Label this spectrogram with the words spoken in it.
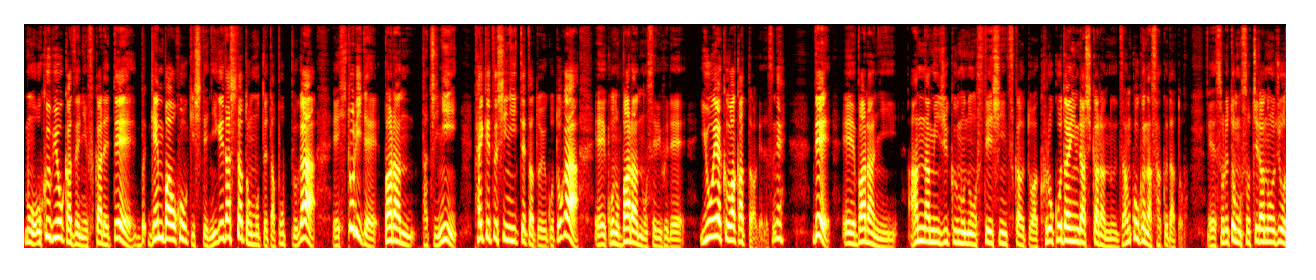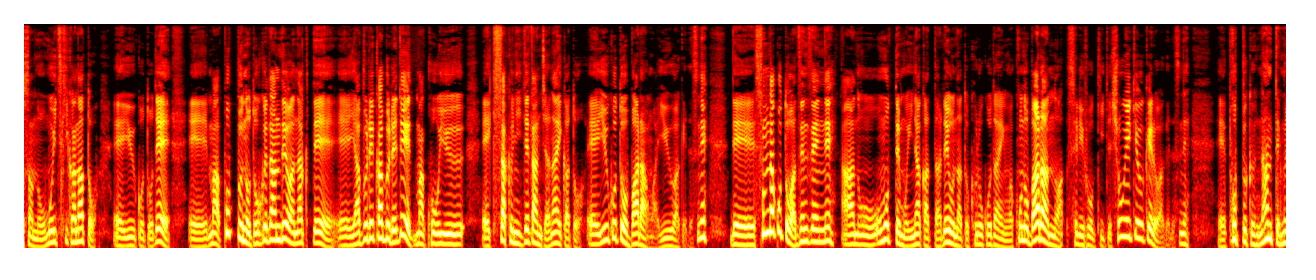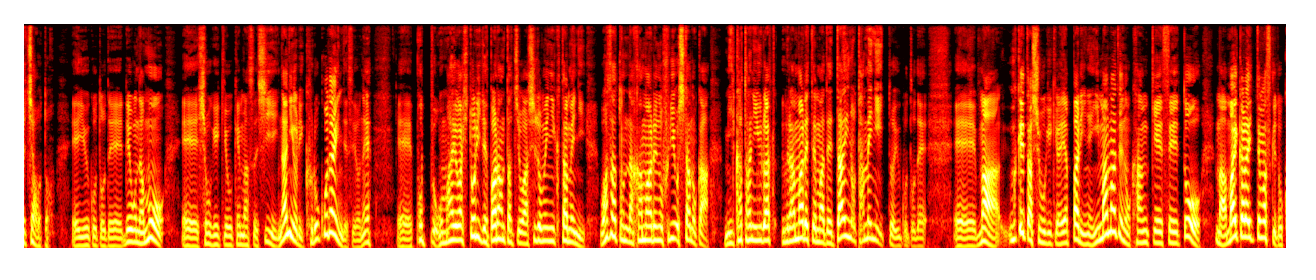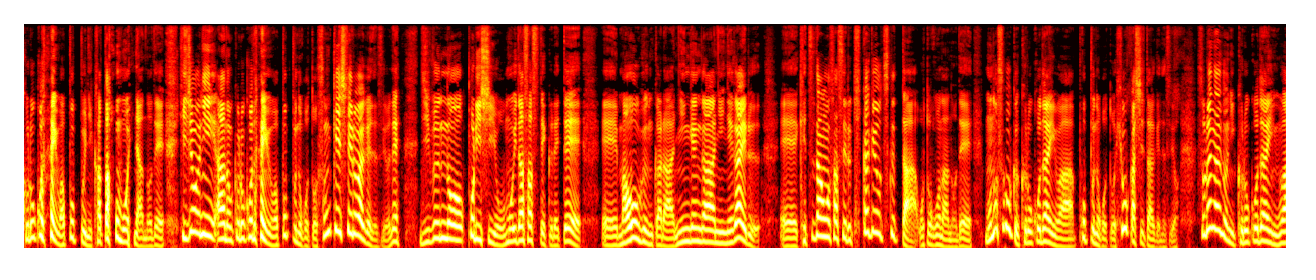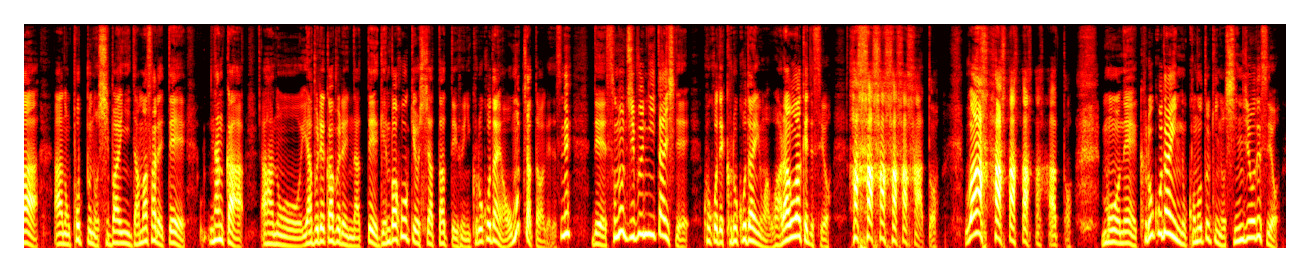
もう臆病風に吹かれて現場を放棄して逃げ出したと思ってたポップが、一人でバランたちに対決しに行ってたということが、このバランのセリフでようやく分かったわけですね。で、えー、バランにあんな未熟者を捨て石に使うとはクロコダインらしからぬ残酷な策だと、えー、それともそちらのお嬢さんの思いつきかなとえいうことで、えー、まあ、ポップの独断ではなくて、えー、破れかぶれで、まあ、こういう、えー、奇策に出たんじゃないかとえいうことをバランは言うわけですね。で、そんなことは全然ね、あの思ってもいなかったレオナとクロコダインはこのバランのセリフを聞いて衝撃を受けるわけですね。えー、ポップ君なんて無茶をとえいうことで、レオナも、え、衝撃を受けますし、何よりクロコダインですよね。え、ポップ、お前は一人でバランたちを足止めに行くために、わざと仲間割れのふりをしたのか、味方に恨まれてまで大のためにということで、え、まあ、受けた衝撃はやっぱりね、今までの関係性と、まあ、前から言ってますけど、クロコダインはポップに片思いなので、非常にあのクロコダインはポップのことを尊敬してるわけですよね。自分のポリシーを思い出させてくれて、え魔王軍から人間側に寝返る、え決断をさせるきっかけを作った男なので、ものすごくクロコダインはポップのことを評価してたわけですよ。それなのにクロコダインは、あの、ポップの芝居に騙されて、なんか、あの、破れかぶれになって現場放棄をしちゃったっていうふうにクロコダインは思っちゃったわけですね。で、その自分に対して、ここでクロコダインは笑うわけですよ。ははははははと。わっはははははと。もうね、クロコダインのこの時の心情ですよ。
